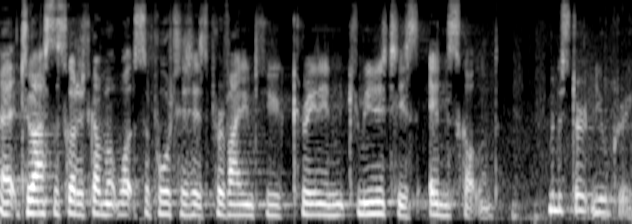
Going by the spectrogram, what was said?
uh, to ask the Scottish Government what support it is providing to Ukrainian communities in Scotland. Minister Neil Gray.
